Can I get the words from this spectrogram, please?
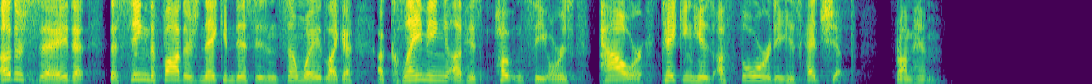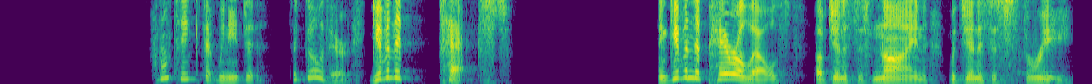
Others say that, that seeing the father's nakedness is in some way like a, a claiming of his potency or his power, taking his authority, his headship from him. I don't think that we need to, to go there. Given the text. And given the parallels of Genesis 9 with Genesis 3,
